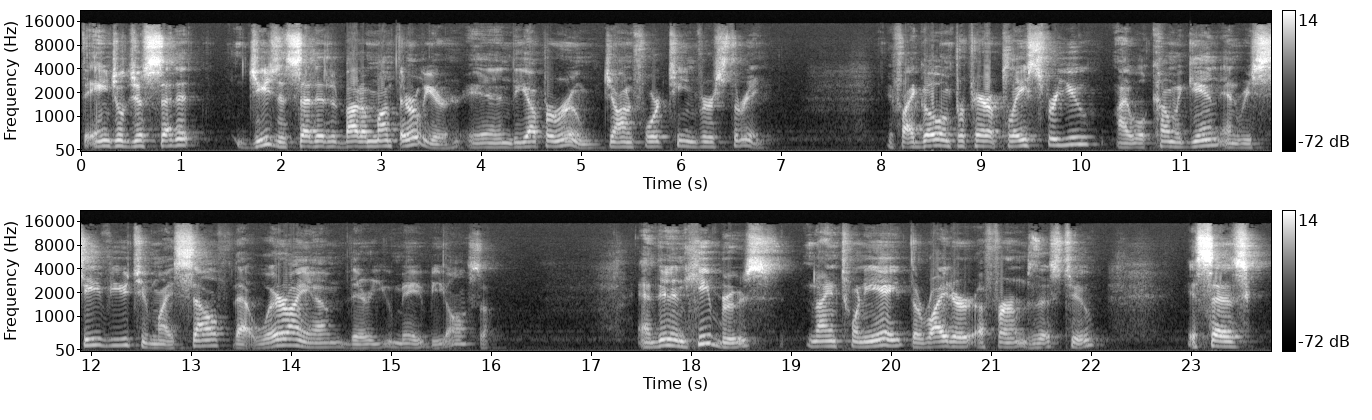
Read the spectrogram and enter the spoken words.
The angel just said it, Jesus said it about a month earlier in the upper room, John 14, verse 3. If I go and prepare a place for you, I will come again and receive you to myself, that where I am, there you may be also. And then in Hebrews 9:28, the writer affirms this too. It says,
